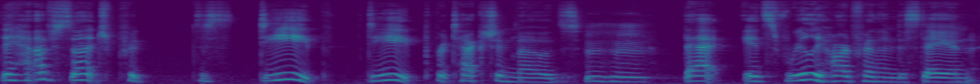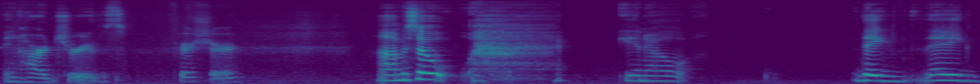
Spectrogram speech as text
they have such pro- this deep, deep protection modes that it's really hard for them to stay in, in hard truths. For sure. Um, so, you know, they they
